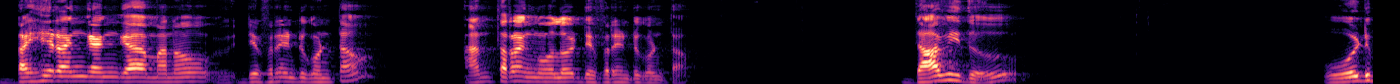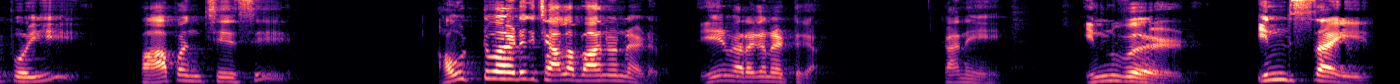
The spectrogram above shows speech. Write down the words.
బహిరంగంగా మనం డిఫరెంట్గా ఉంటాం అంతరంగంలో డిఫరెంట్గా ఉంటాం. దావీదు ఓడిపోయి పాపం చేసి అవుట్వర్డ్కి చాలా బాగానే ఉన్నాడు ఏం ఎరగనట్టుగా. కానీ inward inside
